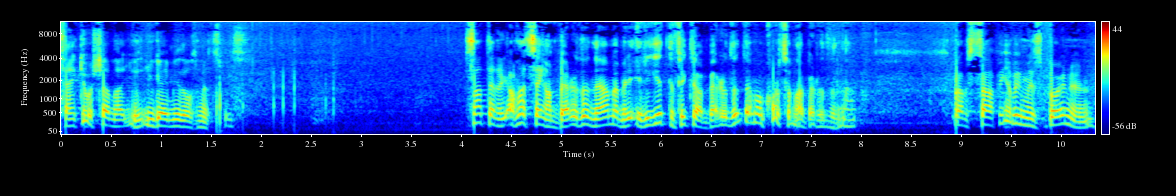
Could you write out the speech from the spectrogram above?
Thank you, Hashem, that you, you gave me those mitzvahs. It's not that I'm not saying I'm better than them. I'm an idiot to think that I'm better than them. Of course, I'm not better than them. But I'm stopping up in misburning.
